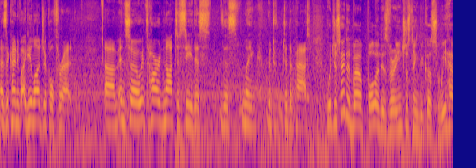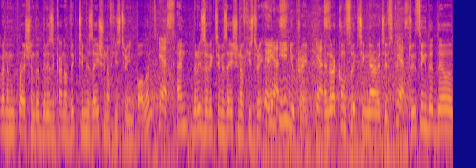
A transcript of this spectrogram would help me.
as a kind of ideological threat. Um, and so it's hard not to see this this link to the past. What you said about Poland is very interesting because we have an impression that there is a kind of victimization of history in Poland. Yes. And there is a victimization of history in, yes. in Ukraine. Yes. And there are conflicting narratives. Yes. Do you think that there,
